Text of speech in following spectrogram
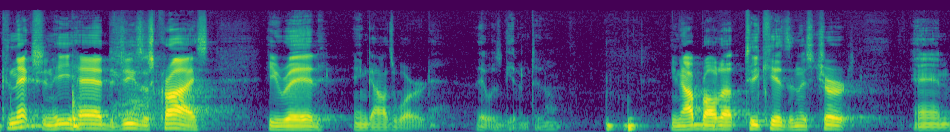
connection he had to Jesus Christ, he read in God's Word that was given to him. You know, I brought up two kids in this church, and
